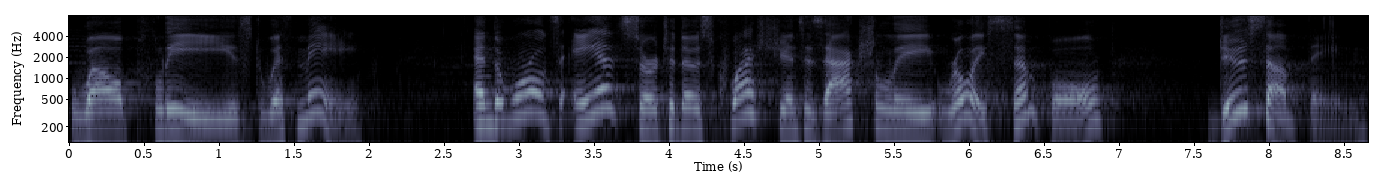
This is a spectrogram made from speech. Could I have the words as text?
well pleased with me? And the world's answer to those questions is actually really simple do something.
